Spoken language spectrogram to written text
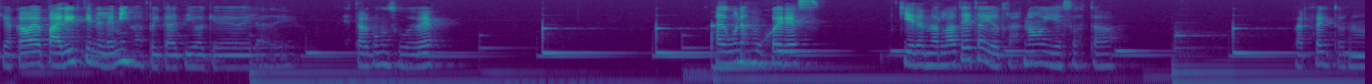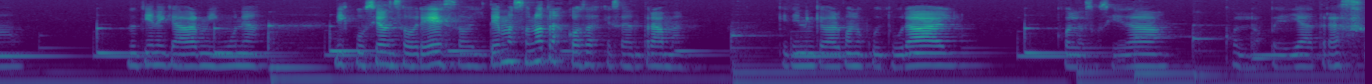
que, acaba de parir tiene la misma expectativa que bebé, la de estar con su bebé. Algunas mujeres quieren dar la teta y otras no, y eso está perfecto, no, no tiene que haber ninguna discusión sobre eso. El tema son otras cosas que se entraman, que tienen que ver con lo cultural, con la sociedad, con los pediatras.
